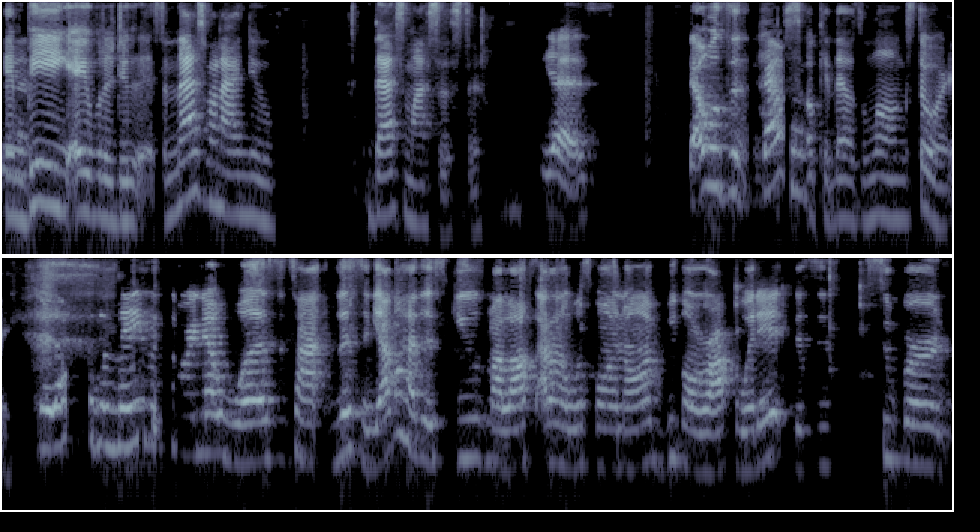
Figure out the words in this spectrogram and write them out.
yeah. and being able to do this. And that's when I knew that's my sister. Yes. That was a, that was okay. That was a long story. That was an amazing story. That was the time. Listen, y'all gonna have to excuse my locks. I don't know what's going on. We gonna rock with it. This is super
